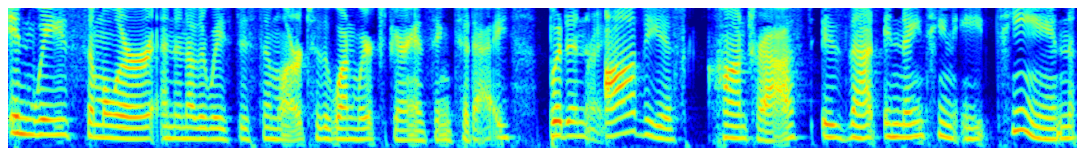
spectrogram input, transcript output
in ways similar and in other ways dissimilar to the one we're experiencing today. But an right. obvious contrast is that in 1918,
